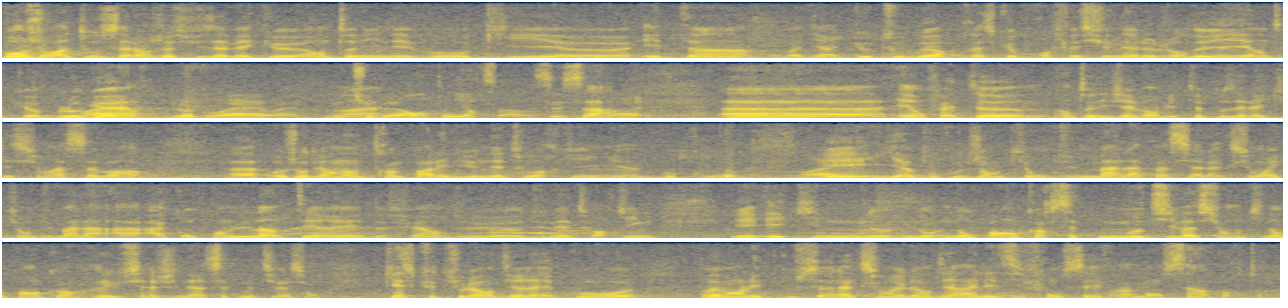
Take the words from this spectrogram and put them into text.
Bonjour à tous, alors je suis avec euh, Anthony Nevo qui euh, est un, on va dire, youtubeur presque professionnel aujourd'hui, en tout cas blogueur. Ouais, blog, ouais, ouais. Youtubeur, on peut dire ça. ouais. C'est ça. Euh, Et en fait, euh, Anthony, j'avais envie de te poser la question, à savoir, euh, aujourd'hui on est en train de parler du networking, beaucoup, Ouais. et il y a beaucoup de gens qui ont du mal à passer à l'action et qui ont du mal à, à- à comprendre l'intérêt de faire du, euh, du networking et, et qui n'ont pas encore cette motivation, qui n'ont pas encore réussi à générer cette motivation. Qu'est-ce que tu leur dirais pour euh, vraiment les pousser à l'action et leur dire allez-y foncez, vraiment c'est important?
